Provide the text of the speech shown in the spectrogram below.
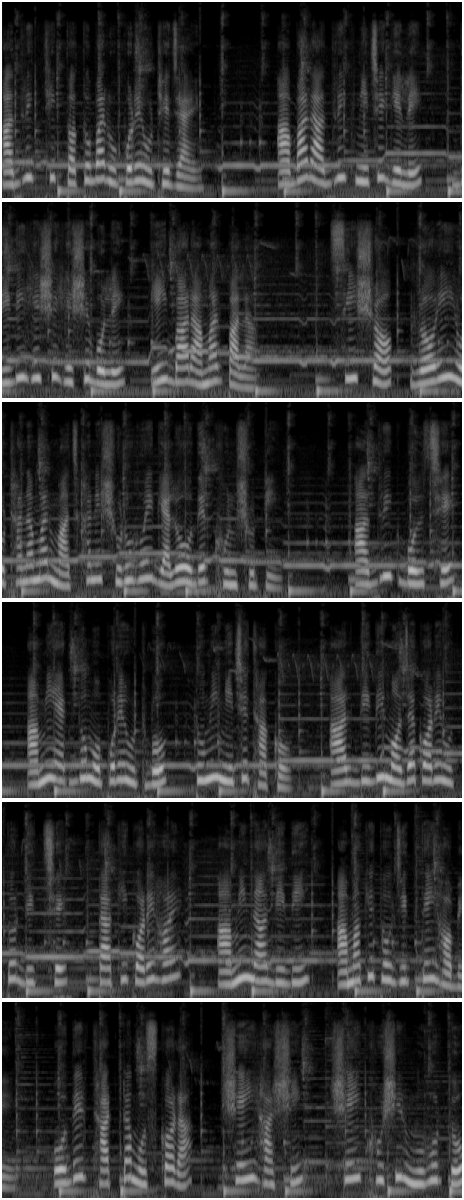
আদ্রিক ঠিক ততবার উপরে উঠে যায়। আবার আদ্রিক নিচে গেলে, দিদি হেসে হেসে বলে এইবার আমার পালা। সি স র এই ওঠানামার মাঝখানে শুরু হয়ে গেল ওদের খুনসুটি। আদ্রিক বলছে, আমি একদম ওপরে উঠব, তুমি নিচে থাকো। আর দিদি মজা করে উত্তর দিচ্ছে, তা কি করে হয়? আমি না, দিদি, আমাকে তো জিততেই হবে। ওদের ঠাট্টা মস্করা, সেই হাসি, সেই খুশির মুহূর্ত,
